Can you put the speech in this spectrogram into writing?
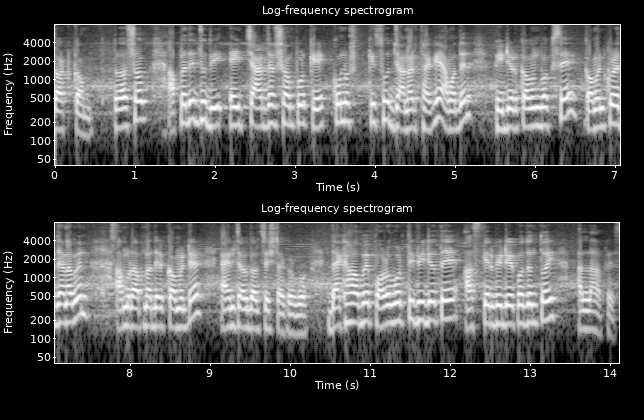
dot com তো দর্শক, আপনাদের যদি এই চার্জার সম্পর্কে কোনো কিছু জানার থাকে, আমাদের ভিডিওর কমেন্ট বক্সে কমেন্ট করে জানাবেন। আমরা আপনাদের কমেন্টের অ্যান্সার দেওয়ার চেষ্টা করব। দেখা হবে পরবর্তী ভিডিওতে। আজকের ভিডিও পর্যন্তই। আল্লাহ হাফেজ।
